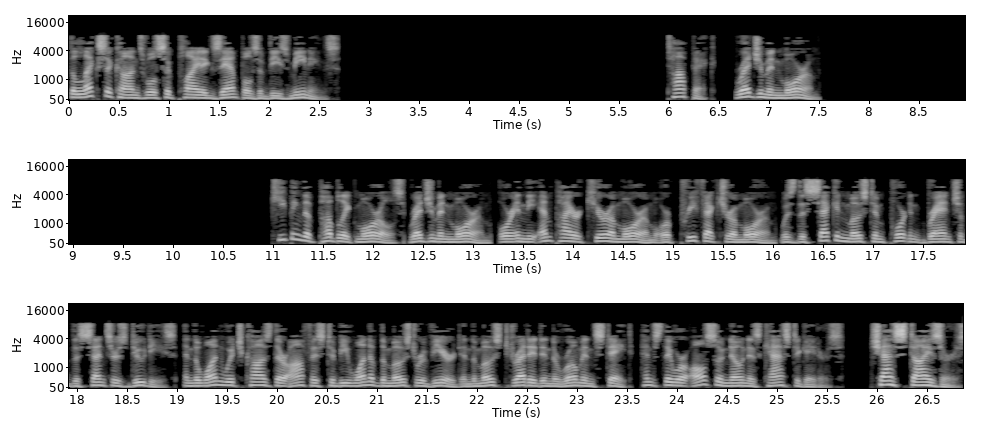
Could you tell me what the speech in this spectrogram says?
The lexicons will supply examples of these meanings. Regimen morum Keeping the public morals regimen morum, or in the empire cura morum or praefectura morum was the second most important branch of the censor's duties, and the one which caused their office to be one of the most revered and the most dreaded in the Roman state, hence they were also known as castigators chastisers".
